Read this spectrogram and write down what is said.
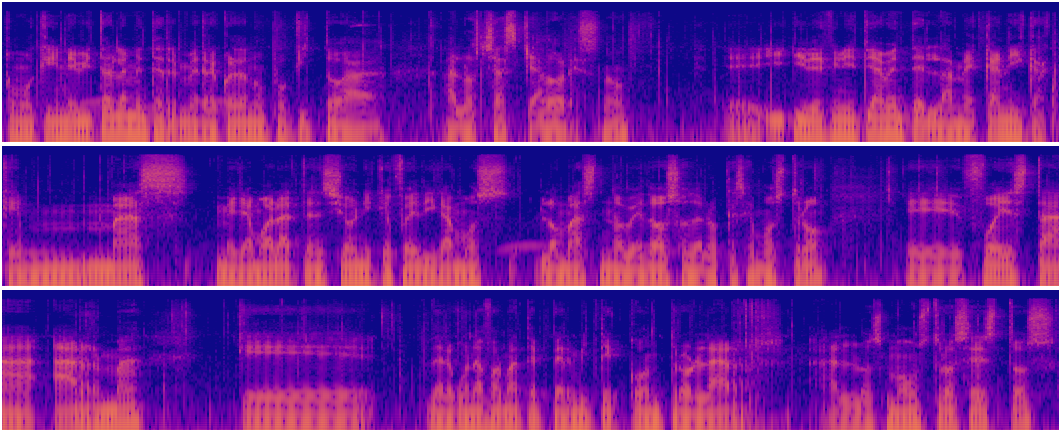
como que inevitablemente me recuerdan un poquito a, a los chasqueadores, ¿no? Eh, y, definitivamente la mecánica que más me llamó la atención y que fue, digamos, lo más novedoso de lo que se mostró, eh, fue esta arma que de alguna forma te permite controlar a los monstruos estos,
